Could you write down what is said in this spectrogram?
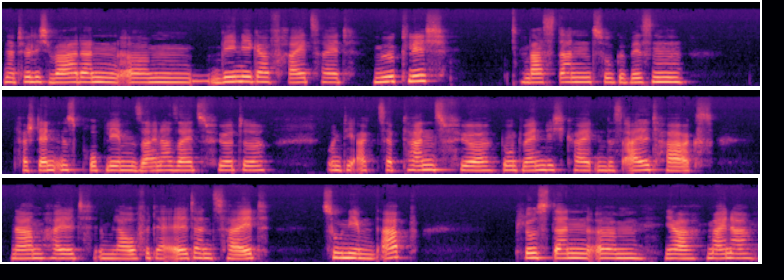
Natürlich war dann ähm, weniger Freizeit möglich, was dann zu gewissen Verständnisproblemen seinerseits führte und die Akzeptanz für Notwendigkeiten des Alltags nahm halt im Laufe der Elternzeit zunehmend ab. Plus dann ähm, ja meiner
